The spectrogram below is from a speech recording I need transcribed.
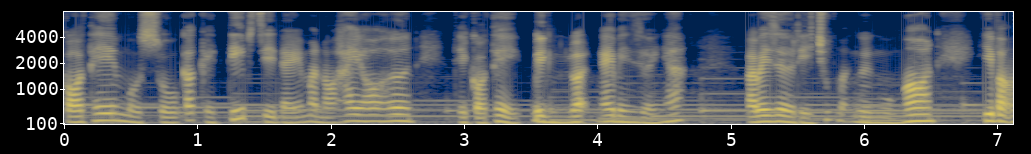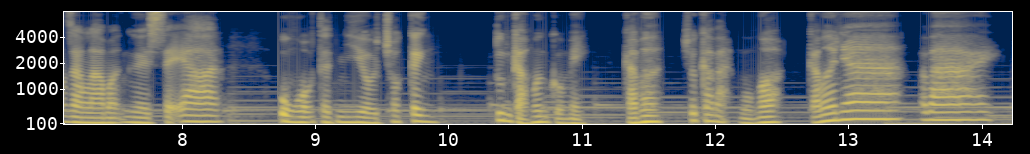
có thêm một số các cái tips gì đấy mà nó hay ho hơn thì có thể bình luận ngay bên dưới nhá. Và bây giờ thì chúc mọi người ngủ ngon. Hy vọng rằng là mọi người sẽ à, ủng hộ thật nhiều cho kênh tun cảm ơn của mình cảm ơn. Chúc các bạn ngủ ngon. Cảm ơn nha. Bye bye.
